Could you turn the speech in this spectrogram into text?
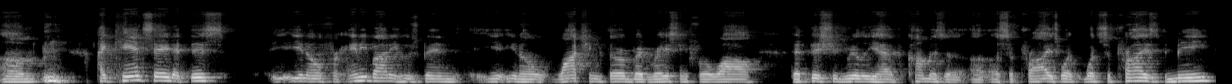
Um, I can't say that this, you know, for anybody who's been, you, you, know, watching thoroughbred racing for a while, that this should really have come as a, a, a surprise. What what surprised me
